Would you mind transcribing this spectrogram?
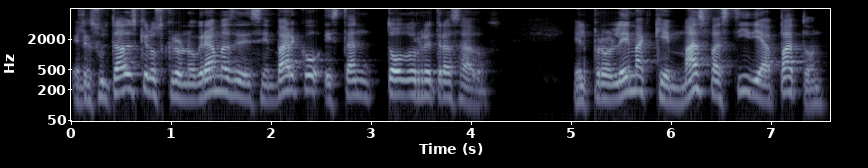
El resultado es que los cronogramas de desembarco están todos retrasados. El problema que más fastidia a Patton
